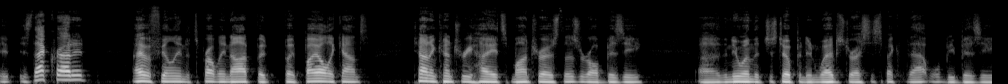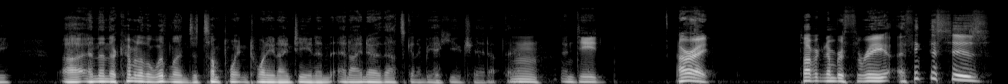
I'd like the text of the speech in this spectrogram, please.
i- is that crowded? I have a feeling it's probably not, but but by all accounts, Town and Country Heights, Montrose, those are all busy. Uh, the new one that just opened in Webster, I suspect that will be busy. Uh, and then they're coming to the Woodlands at some point in 2019, and, and I know that's going to be a huge hit up there. Mm, indeed. All right. Topic number three. I think this is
